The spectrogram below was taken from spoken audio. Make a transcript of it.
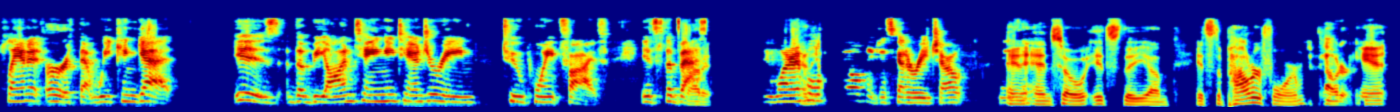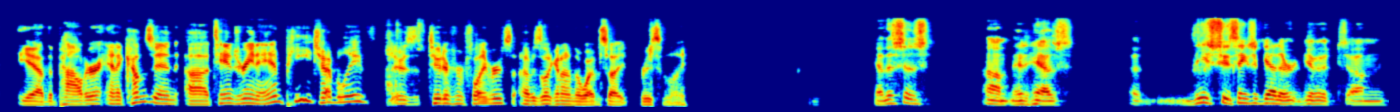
planet Earth that we can get is the Beyond Tangy Tangerine 2.5. It's the best. It. They want it whole, they just got to reach out. And and so it's the um it's the powder form. Powder. And yeah the powder. And it comes in uh tangerine and peach i believe. There's two different flavors. I was looking on the website recently. Yeah this is um it has uh, these two things together give it um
